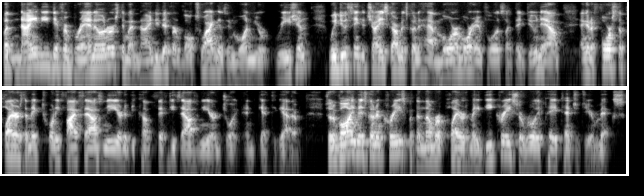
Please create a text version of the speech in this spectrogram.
But 90 different brand owners, they've got 90 different Volkswagens in one region. We do think the Chinese government is going to have more and more influence, like they do now, and going to force the players that make 25,000 a year to become 50,000 a year and join and get together. So the volume is going to increase, but the number of players may decrease. So really pay attention to your mix.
